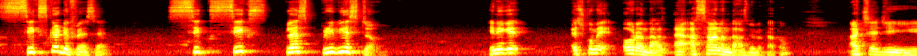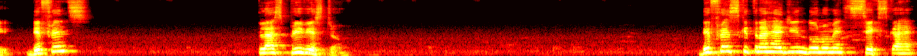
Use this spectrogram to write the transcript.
सिक्स का डिफरेंस है। Six six plus previous term यानी कि, इसको मैं और अंदाज आसान अंदाज में बताता हूँ। अच्छा जी difference plus previous term. Difference कितना है जी इन दोनों में? सिक्स का है।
